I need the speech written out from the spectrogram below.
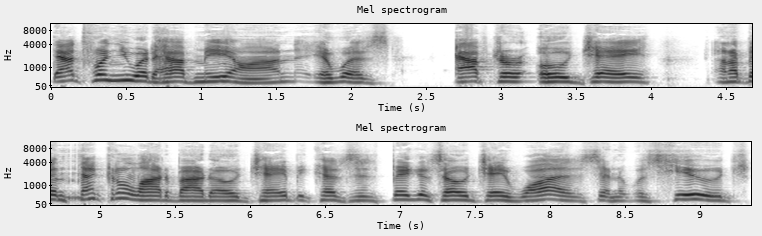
That's when you would have me on. It was after OJ. And I've been thinking a lot about OJ because, as big as OJ was, and it was huge,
